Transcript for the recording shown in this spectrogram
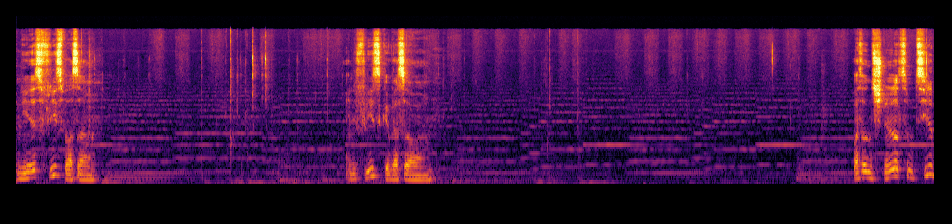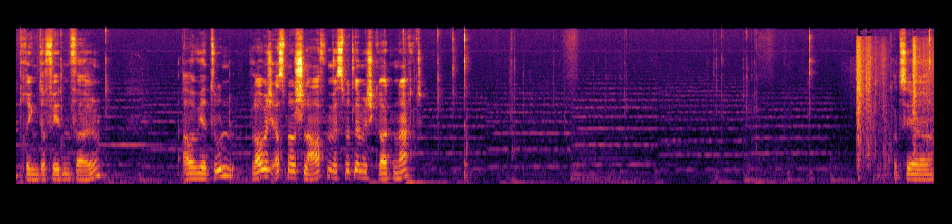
Und hier ist Fließwasser. Ein Fließgewässer. Was uns schneller zum Ziel bringt, auf jeden Fall. Aber wir tun, glaube ich, erstmal schlafen. Es wird nämlich gerade Nacht. Kurz hier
